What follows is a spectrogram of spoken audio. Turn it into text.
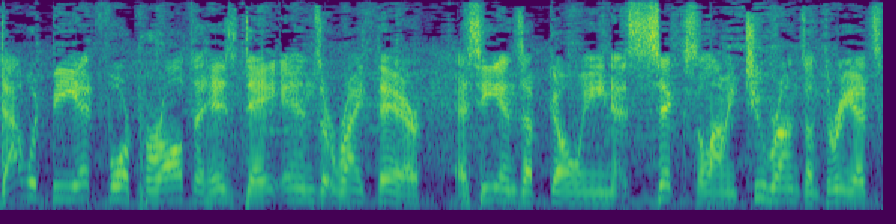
That would be it for Peralta. His day ends right there as he ends up going six, allowing two runs on three hits,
